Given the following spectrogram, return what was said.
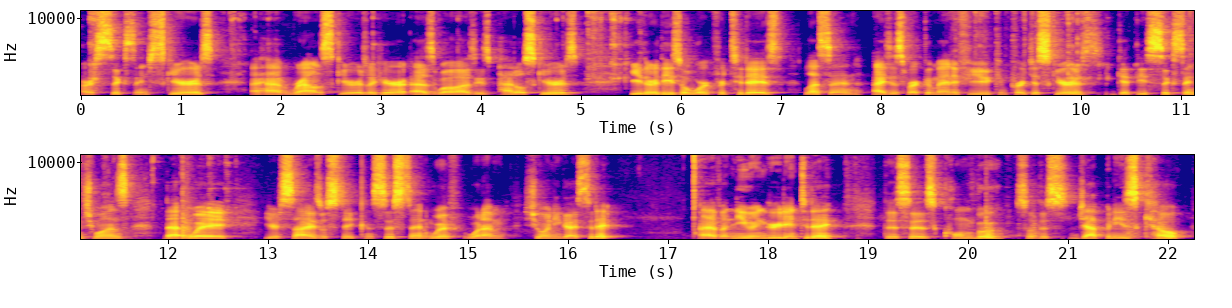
our six inch skewers. I have round skewers right here as well as these paddle skewers. Either of these will work for today's lesson. I just recommend if you can purchase skewers, get these six inch ones. That way your size will stay consistent with what I'm showing you guys today. I have a new ingredient today. This is kombu, so this Japanese kelp.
